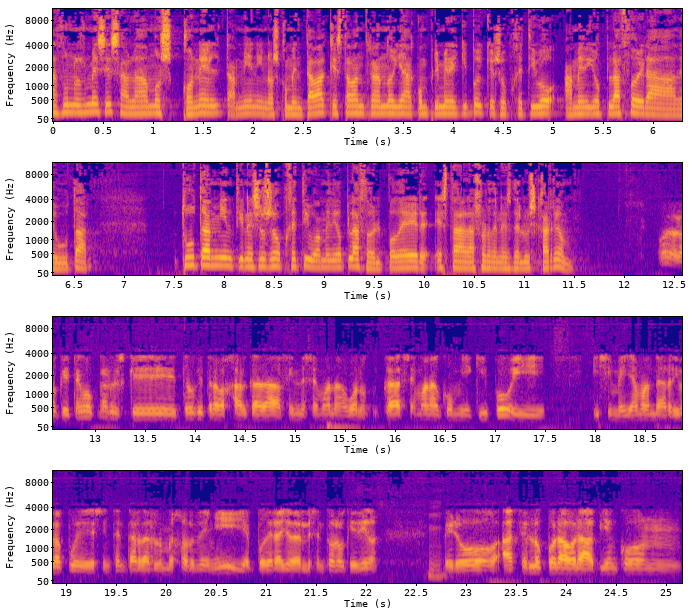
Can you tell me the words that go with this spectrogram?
hace unos meses hablábamos con él también y nos comentaba que estaba entrenando ya con primer equipo y que su objetivo a medio plazo era debutar. ¿Tú también tienes ese objetivo a medio plazo, el poder estar a las órdenes de Luis Carrión? Bueno, lo que tengo claro es que tengo que trabajar cada fin de semana, bueno, cada semana con mi equipo y, y si me llaman de arriba, pues intentar dar lo mejor de mí y poder ayudarles en todo lo que diga. Hmm. Pero hacerlo por ahora bien con,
